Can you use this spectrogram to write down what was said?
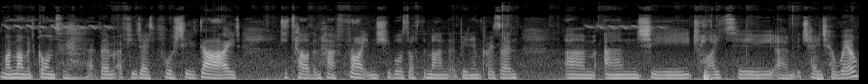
my mum had gone to them a few days before she died to tell them how frightened she was of the man that had been in prison um, and she tried to um, change her will.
